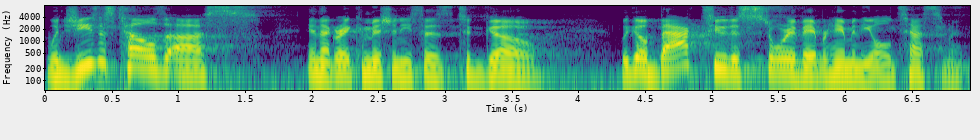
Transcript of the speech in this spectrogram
when Jesus tells us in that Great Commission, he says to go, we go back to the story of Abraham in the Old Testament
